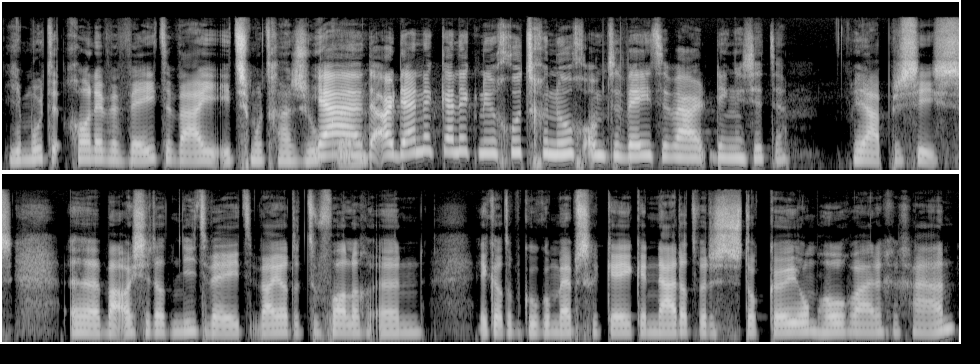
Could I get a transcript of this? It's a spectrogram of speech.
je moet gewoon even weten waar je iets moet gaan zoeken. Ja, de Ardennen ken ik nu goed genoeg om te weten waar dingen zitten. Ja, precies. Eh, maar als je dat niet weet, wij hadden toevallig een. Ik had op Google Maps gekeken nadat we de Stokkeu omhoog waren gegaan.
